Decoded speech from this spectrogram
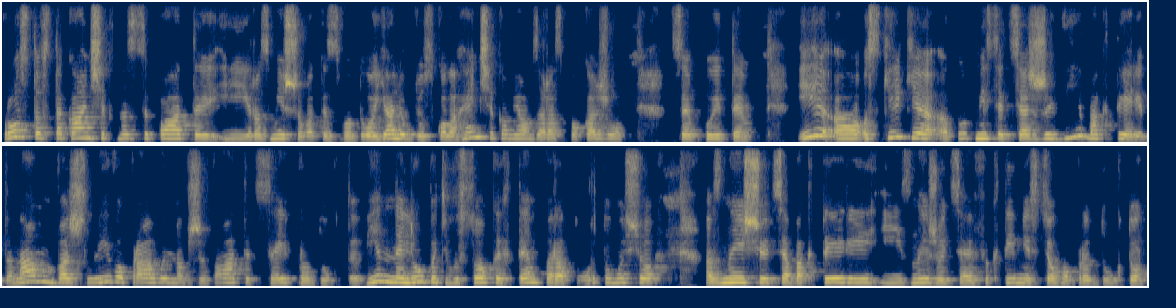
просто в стаканчик насипати і розмішувати з водою. Я люблю з колагенчиком, я вам зараз покажу це пити. І е, оскільки тут містяться живі бактерії, то нам важливо правильно вживати цей продукт. Він не любить високих температур тому що знищуються бактерії і знижується ефективність цього продукту.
